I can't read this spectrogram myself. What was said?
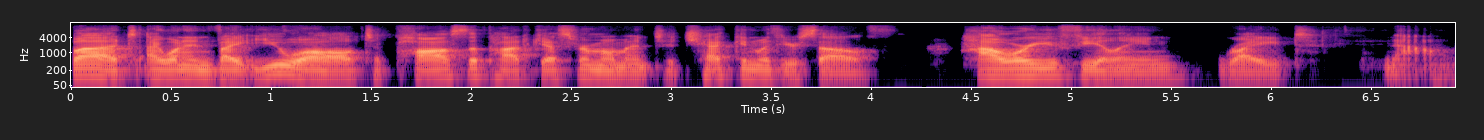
But I want to invite you all to pause the podcast for a moment to check in with yourself. How are you feeling right now?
